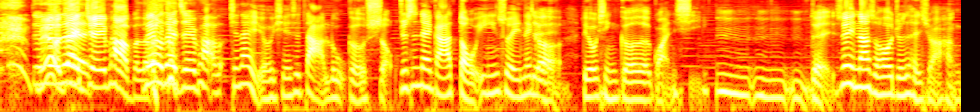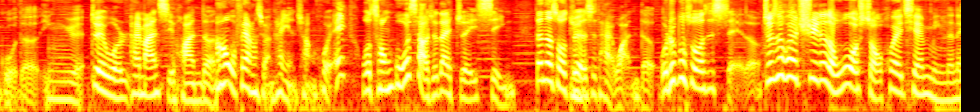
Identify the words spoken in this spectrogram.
没有在 J-Pop 了，没有在 J-Pop，现在有一些是大陆歌手，就是那个抖音，所以那个流行歌的关系，嗯嗯嗯嗯，对，所以那时候就是很喜欢韩国的音乐，对我还蛮喜欢的。然后我非常喜欢看演唱会，哎，我从国小就在追星，但那时候追的是台湾的，我就不说是谁了，就是会去那种握手会签名的那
